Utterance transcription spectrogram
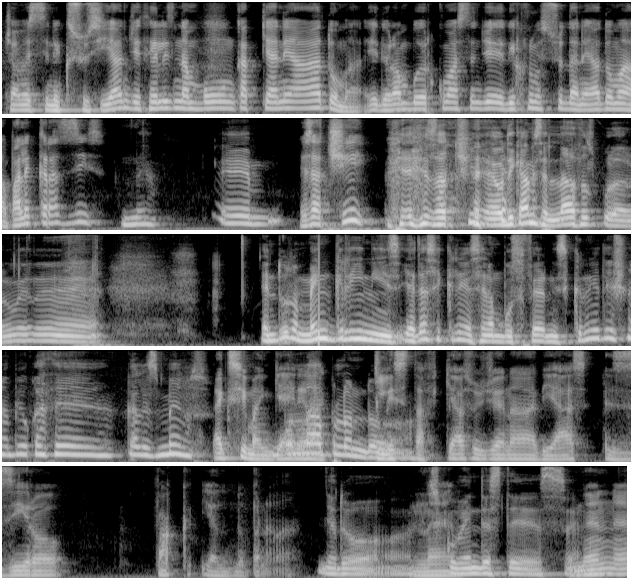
και μες στην εξουσία και θέλεις να μπουν κάποια νέα άτομα. Ε, τώρα που έρχομαστε και δείχνουμε σου τα νέα άτομα πάλι κράζεις. Ναι. Ε, Εσά τσι. Εσάτσι, ε, ότι κάνεις λάθος που λαλούμε. Ναι. Εν τούτο, μην κρίνεις, γιατί ας κρίνεις έναν που σου φέρνεις, κρίνεται έχει να πει ο κάθε καλεσμένος. Εντάξει, η μαγκιά είναι Πολλά να απλό το- κλείσεις τα αυτιά σου και να διάς zero fuck για το πράγμα. Για το Ναι. τις κουβέντες της... ε, Ναι, ναι,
